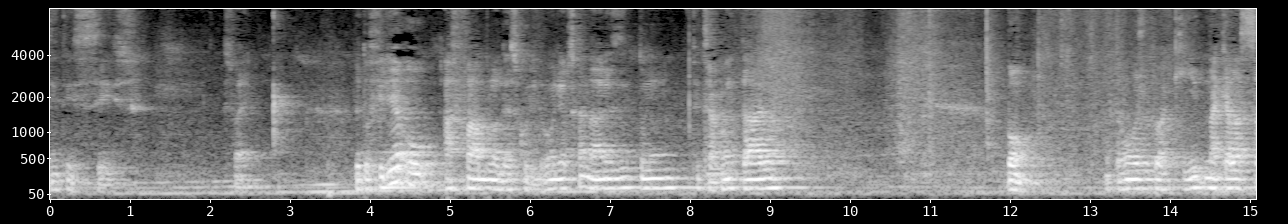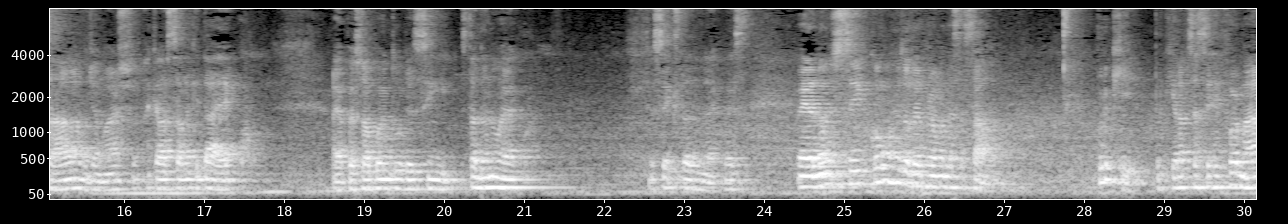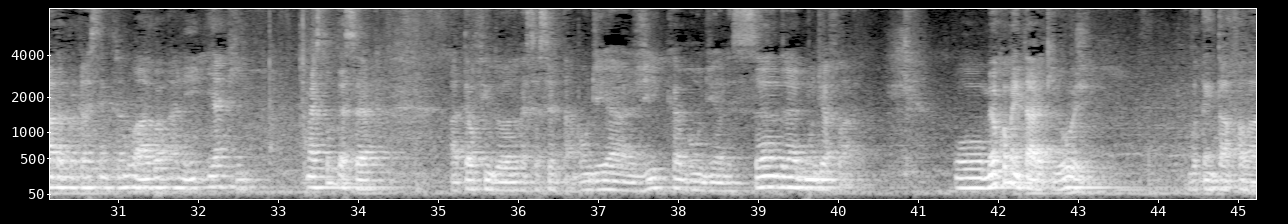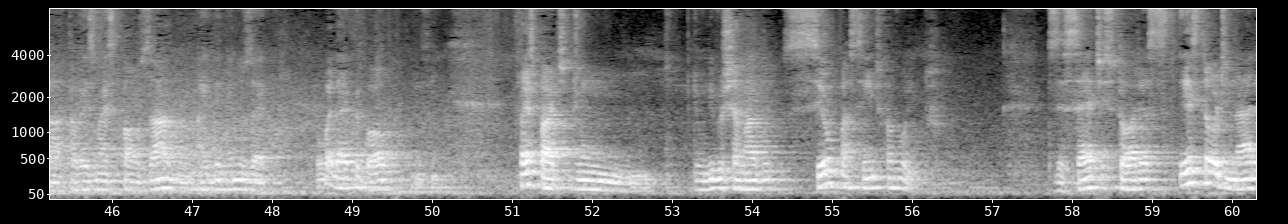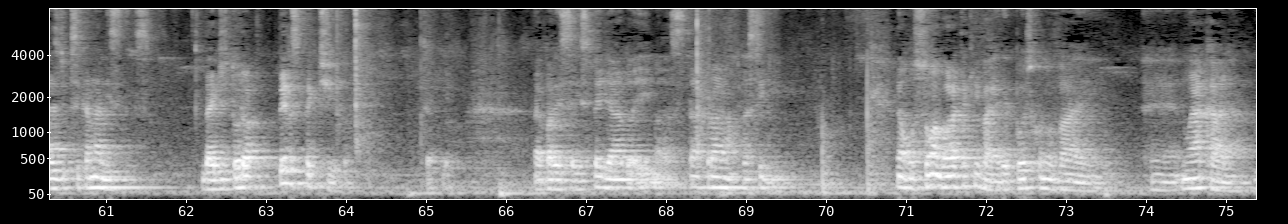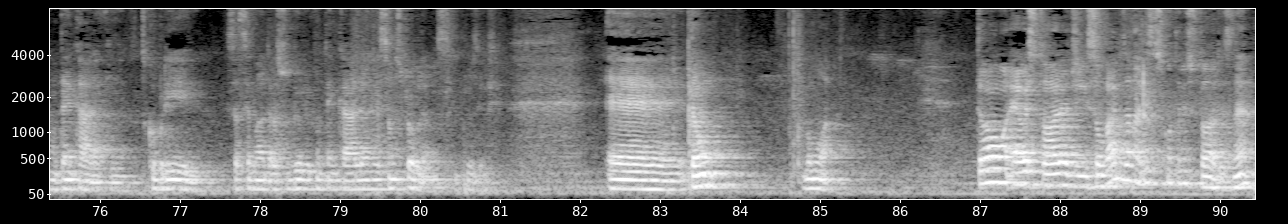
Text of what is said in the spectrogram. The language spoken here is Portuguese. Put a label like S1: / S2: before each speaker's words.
S1: 66. Isso aí. Pedofilia ou a fábula da escuridão? Onde a psicanálise, tum, fixar comentário. Bom, então hoje eu estou aqui naquela sala, no dia março, aquela sala que dá eco. Aí o pessoal dúvida assim, está dando eco. Eu sei que está dando eco, mas eu não sei como resolver o problema dessa sala. Por quê? Porque ela precisa ser reformada, porque ela está entrando água ali e aqui. Mas tudo der certo, até o fim do ano vai se acertar. Bom dia, Gica, bom dia, Alessandra, bom dia, Flávia. O meu comentário aqui hoje, vou tentar falar talvez mais pausado, aí dê menos eco. Ou vai dar eco igual, enfim. Faz parte de um, de um livro chamado Seu Paciente Favorito. 17 histórias extraordinárias de psicanalistas, da editora Perspectiva. Vai aparecer espelhado aí, mas dá para seguir. Não, o som agora até que vai, depois quando vai. É, não é a calha, não tem calha aqui. Descobri essa semana, ela subiu e não tem calha, esse é um dos problemas, inclusive. É, então, vamos lá. Então, é a história de. São vários analistas contando histórias, né?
